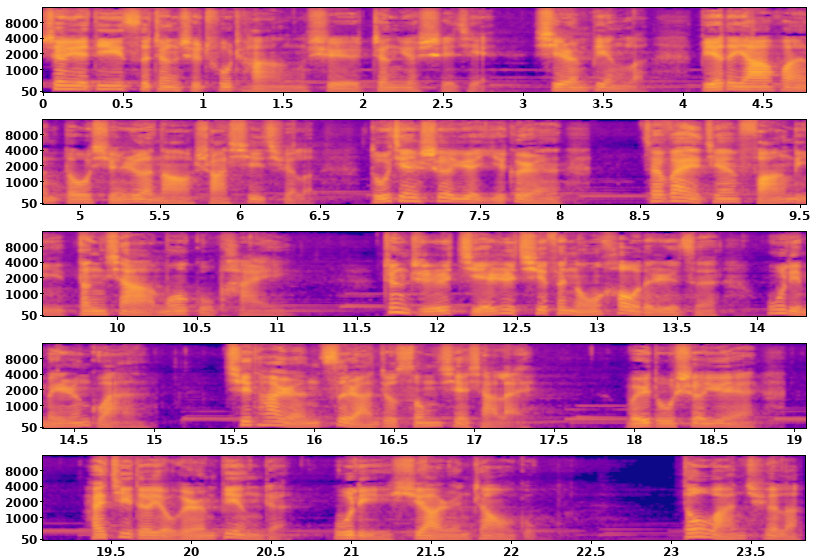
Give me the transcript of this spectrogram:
麝月第一次正式出场是正月时节，袭人病了，别的丫鬟都寻热闹耍戏去了，独见麝月一个人，在外间房里灯下摸骨牌。正值节日气氛浓厚的日子，屋里没人管，其他人自然就松懈下来，唯独麝月还记得有个人病着，屋里需要人照顾。都玩去了，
